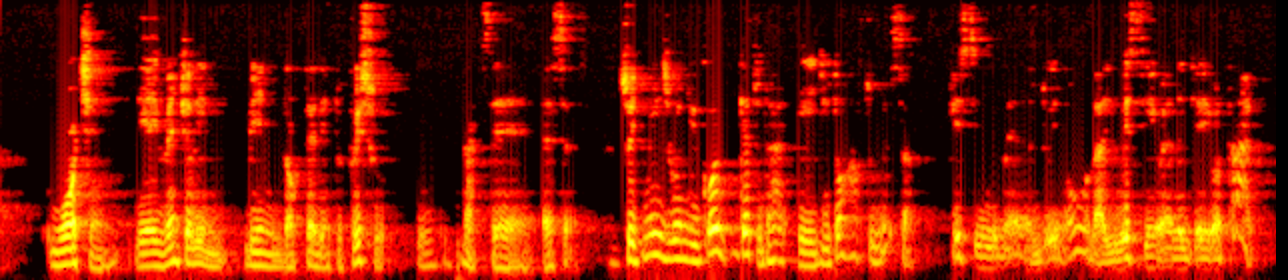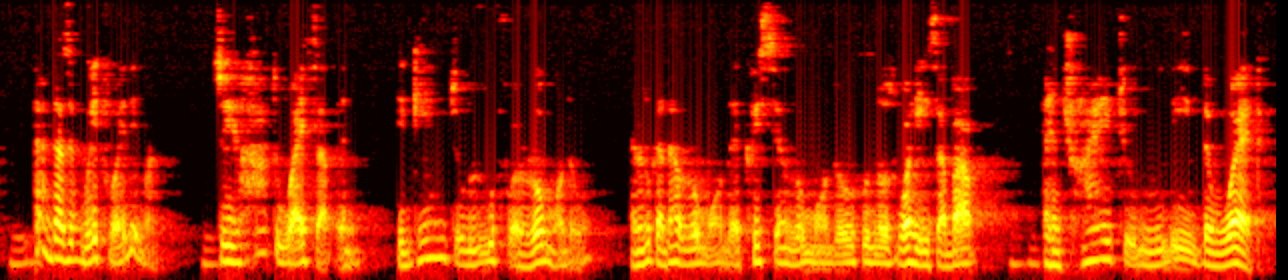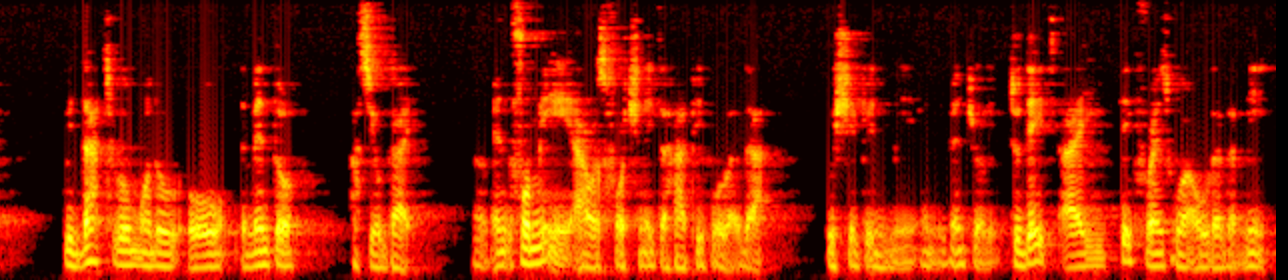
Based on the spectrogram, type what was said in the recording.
watching, they are eventually being inducted into priesthood. Mm-hmm. That's the essence. So it means when you go get to that age, you don't have to mess up. Kissing women and doing all that, you're wasting your energy and your time. Mm-hmm. Time doesn't wait for anyone. Mm-hmm. So you have to wise up and begin to look for a role model and look at that role model, a Christian role model who knows what he is about, mm-hmm. and try to live the word with that role model or the mentor as your guide. Okay. And for me, I was fortunate to have people like that who shaped me, and eventually, to date, I take friends who are older than me.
